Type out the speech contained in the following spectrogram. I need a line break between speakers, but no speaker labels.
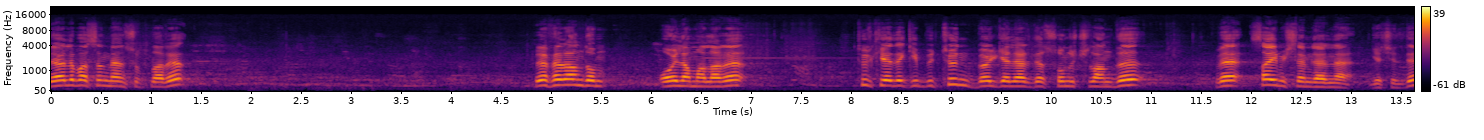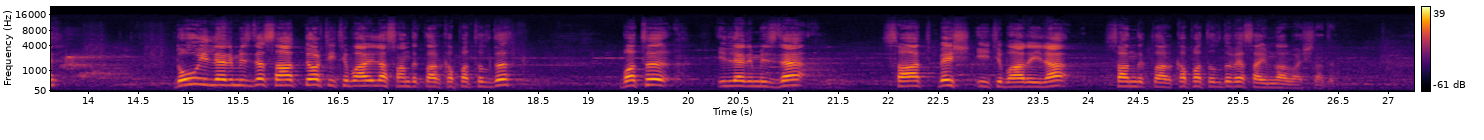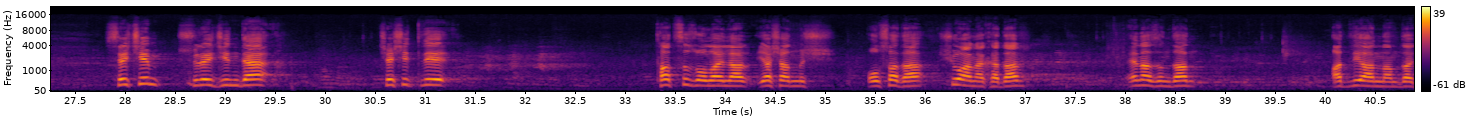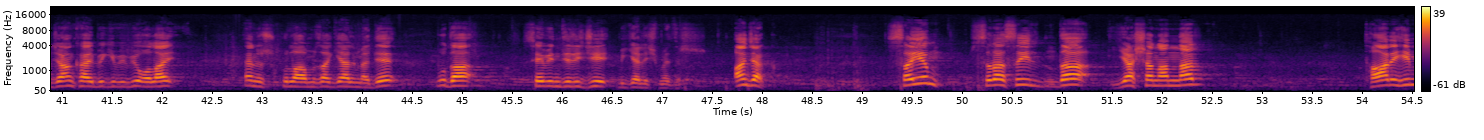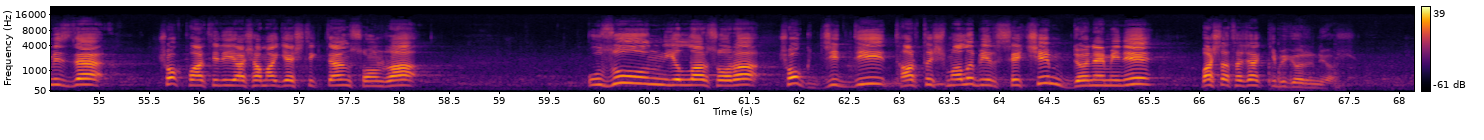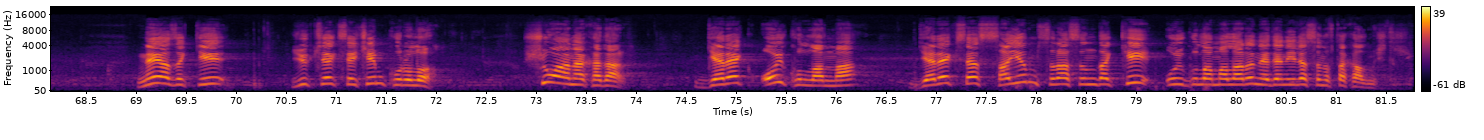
değerli basın mensupları, referandum oylamaları Türkiye'deki bütün bölgelerde sonuçlandı ve sayım işlemlerine geçildi. Doğu illerimizde saat 4 itibariyle sandıklar kapatıldı. Batı illerimizde saat 5 itibarıyla sandıklar kapatıldı ve sayımlar başladı. Seçim sürecinde çeşitli tatsız olaylar yaşanmış olsa da şu ana kadar en azından adli anlamda can kaybı gibi bir olay henüz kulağımıza gelmedi. Bu da sevindirici bir gelişmedir. Ancak sayım sırasında yaşananlar tarihimizde çok partili yaşama geçtikten sonra uzun yıllar sonra çok ciddi tartışmalı bir seçim dönemini başlatacak gibi görünüyor. Ne yazık ki Yüksek Seçim Kurulu şu ana kadar gerek oy kullanma gerekse sayım sırasındaki uygulamaları nedeniyle sınıfta kalmıştır.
